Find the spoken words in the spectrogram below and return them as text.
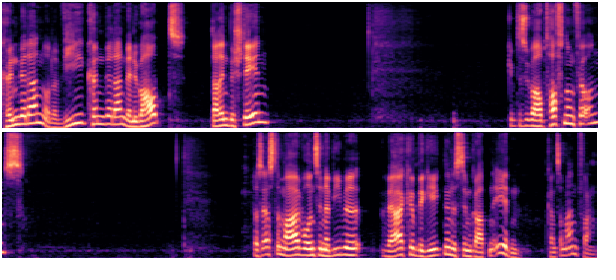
können wir dann oder wie können wir dann, wenn überhaupt, darin bestehen? Gibt es überhaupt Hoffnung für uns? Das erste Mal, wo uns in der Bibel Werke begegnen, ist im Garten Eden, ganz am Anfang.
